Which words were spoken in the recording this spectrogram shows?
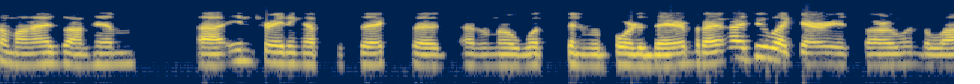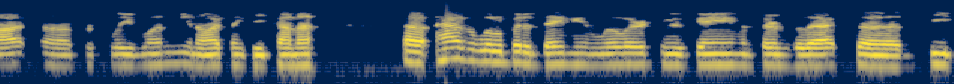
some eyes on him uh, in trading up to six. Uh, I don't know what's been reported there, but I, I do like Darius Garland a lot uh, for Cleveland. You know, I think he kind of uh, has a little bit of Damian Lillard to his game in terms of that uh, deep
